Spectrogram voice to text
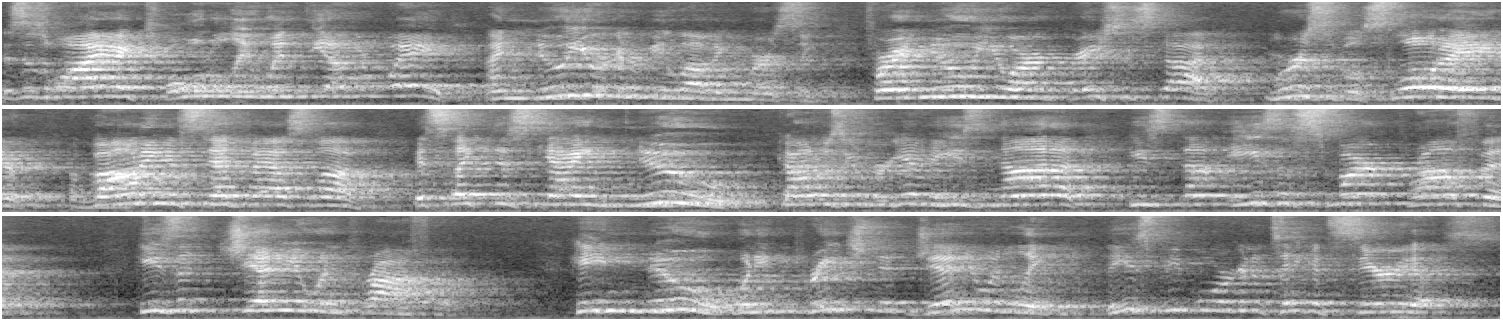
This is why I totally went the other way. I knew you were going to be loving mercy. For I knew you are a gracious God, merciful, slow to anger, abounding in steadfast love. It's like this guy knew God was going to forgive me. He's not a, he's not, he's a smart prophet. He's a genuine prophet. He knew when he preached it genuinely, these people were going to take it serious.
